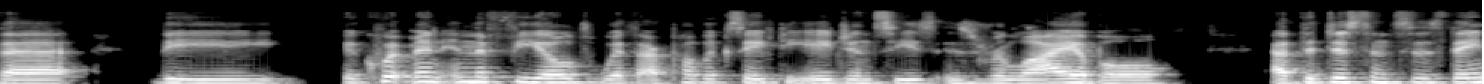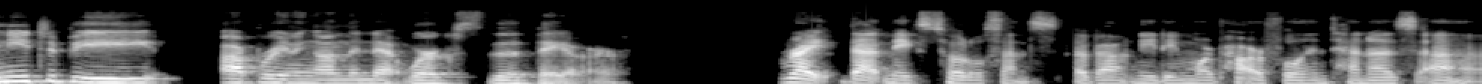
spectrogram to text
that the equipment in the field with our public safety agencies is reliable at the distances they need to be operating on the networks that they are. Right, that makes total sense about needing more powerful antennas uh,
